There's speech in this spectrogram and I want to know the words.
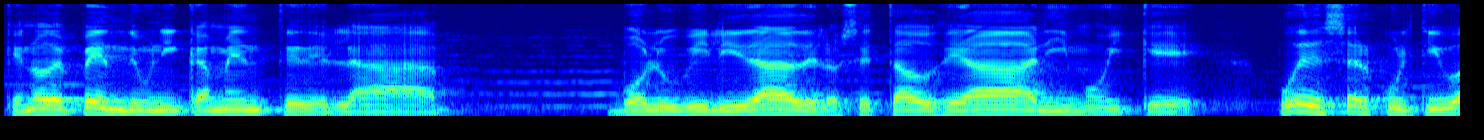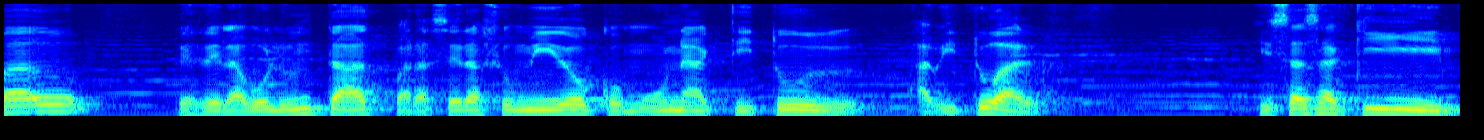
que no depende únicamente de la volubilidad de los estados de ánimo y que puede ser cultivado desde la voluntad para ser asumido como una actitud habitual. Quizás aquí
